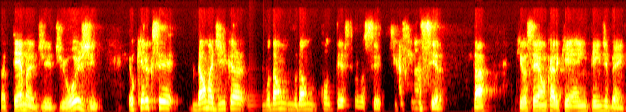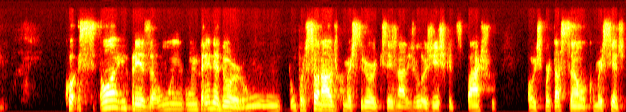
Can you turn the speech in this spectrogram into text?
da tema de, de hoje, eu quero que você dá uma dica, vou dar um, vou dar um contexto para você, dica financeira, tá? Que você é um cara que entende bem uma empresa, um, um empreendedor, um, um, profissional de comércio exterior, que seja na área de logística, despacho, ou exportação, ou comerciante,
